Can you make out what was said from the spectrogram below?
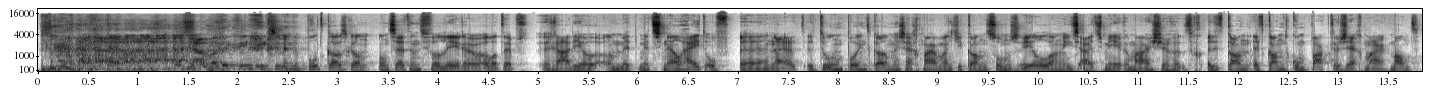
nou, wat ik denk, ik zit met een podcast kan ontzettend veel leren. Wat heb radio met, met snelheid of eh nou ja, het to een point komen, zeg maar. Want je kan soms heel lang iets uitsmeren, maar als je, het, het, kan, het kan compacter, zeg maar. Mand,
